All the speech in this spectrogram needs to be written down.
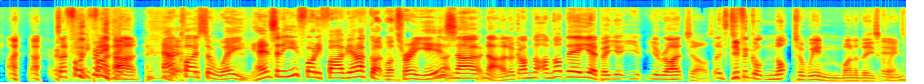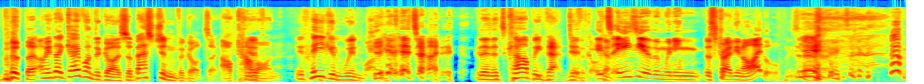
So 45. pretty hard. on. How close are we? Hanson, are you 45 yet? I've got, what, three years? No, no, look, I'm not. I'm not there yet. But you, you, you're right, Charles. It's difficult mm. not to win one of these Queen's birthday. I mean, they gave one to Guy Sebastian mm. for God's sake. Oh, come If- on. If he can win one, yeah, that's right. then it can't be that difficult. It's can it? easier than winning Australian Idol, isn't Yeah. it?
